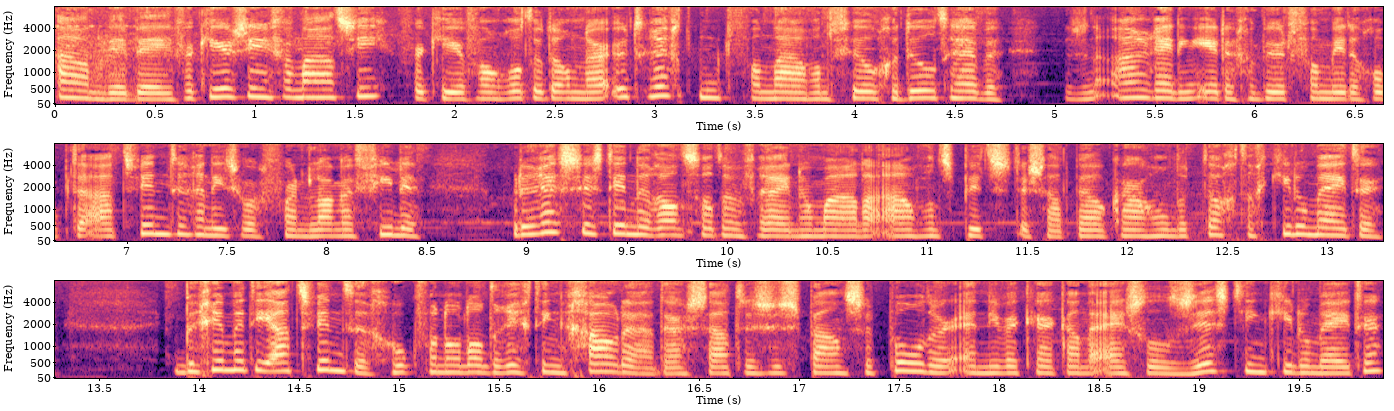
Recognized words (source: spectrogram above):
ANWB Verkeersinformatie. Verkeer van Rotterdam naar Utrecht moet vanavond veel geduld hebben. Er is een aanrijding eerder gebeurd vanmiddag op de A20... en die zorgt voor een lange file. Voor de rest is het in de Randstad een vrij normale avondspits. Er staat bij elkaar 180 kilometer. Ik begin met die A20, hoek van Holland richting Gouda. Daar staat tussen Spaanse polder en Nieuwekerk aan de IJssel 16 kilometer.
